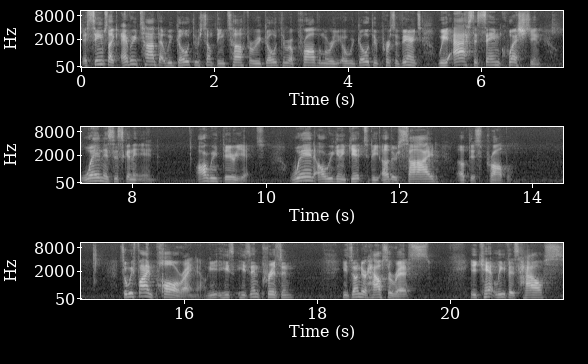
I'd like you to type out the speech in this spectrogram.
it seems like every time that we go through something tough, or we go through a problem, or we, go through perseverance, we ask the same question when is this going to end? Are we there yet? When are we going to get to the other side of this problem? So we find Paul right now. He, he's, he's in prison, he's under house arrest, he can't leave his house,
